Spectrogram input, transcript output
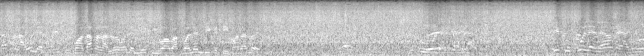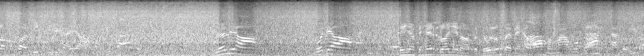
ตั้งพลาวุ้นเลยลุยปูมอตั้งพลาลุยวุ้นเลยลุยปูมอว่าก็เล่นดีกติมาได้เลยนี่กูพูดเลยแล้วในอายุเราเมื่อก่อนปีทีไงอะ Lelia, Odia. Dia nyampe hair blow je nak betul lu pai meh ah mama u kan kan lu ini.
